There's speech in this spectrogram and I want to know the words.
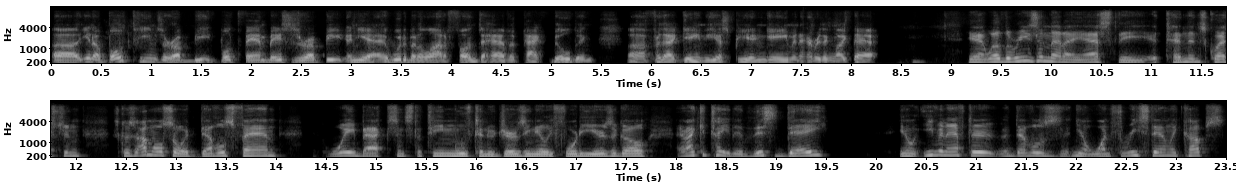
uh, you know, both teams are upbeat, both fan bases are upbeat, and yeah, it would have been a lot of fun to have a packed building uh, for that game, the ESPN game, and everything like that. Yeah, well, the reason that I asked the attendance question is because I'm also a Devils fan way back since the team moved to New Jersey nearly 40 years ago. And I can tell you to this day, you know, even after the Devils, you know, won three Stanley Cups,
